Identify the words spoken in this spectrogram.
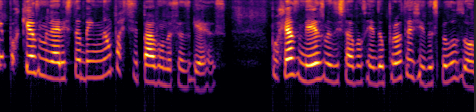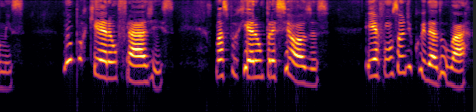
E por que as mulheres também não participavam dessas guerras? Porque as mesmas estavam sendo protegidas pelos homens. Não porque eram frágeis, mas porque eram preciosas. E a função de cuidar do lar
